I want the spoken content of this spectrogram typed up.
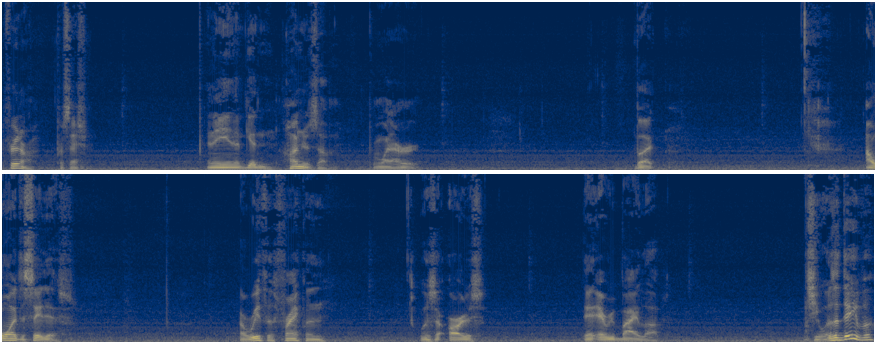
funeral procession. And they ended up getting hundreds of them, from what I heard. But I wanted to say this Aretha Franklin was an artist that everybody loved. She was a diva.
